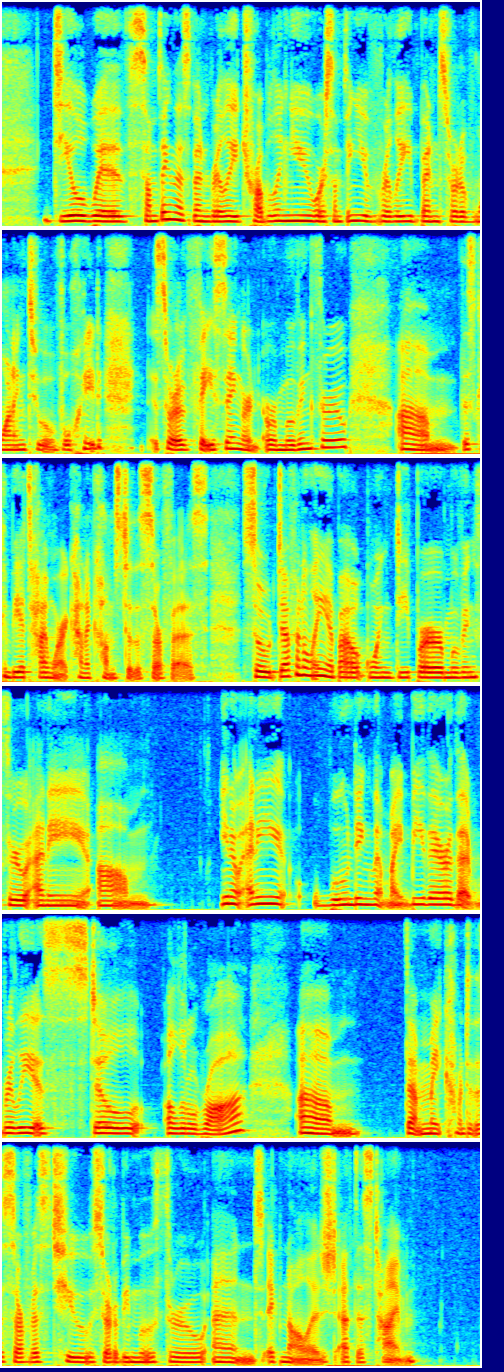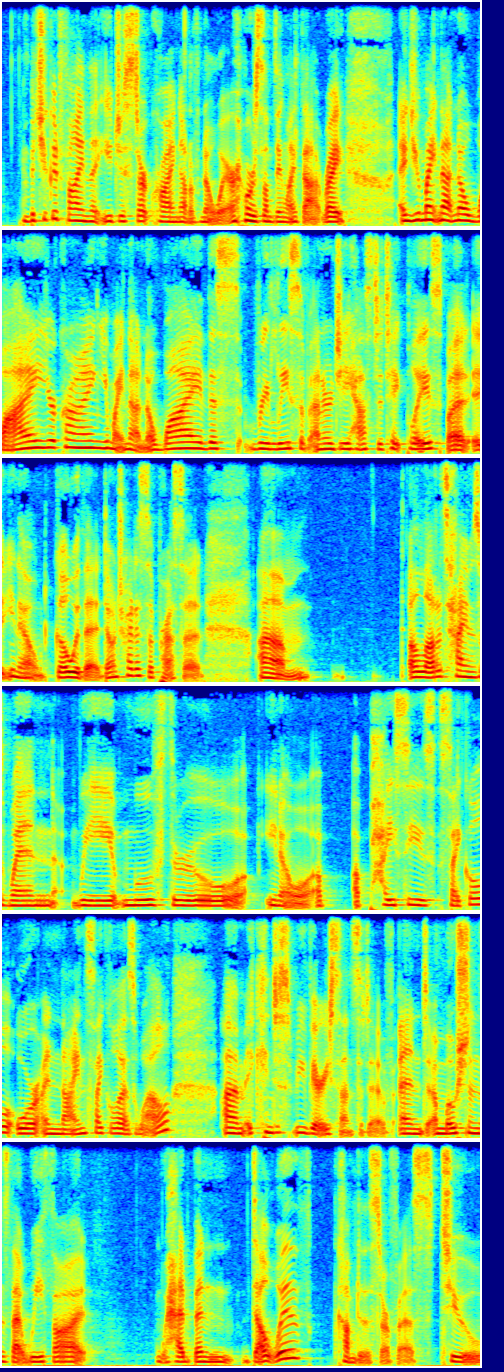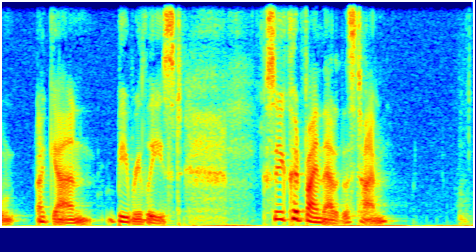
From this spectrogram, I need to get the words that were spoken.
deal with something that's been really troubling you or something you've really been sort of wanting to avoid sort of facing or, or moving through. Um, this can be a time where it kind of comes to the surface. So definitely about going deeper moving through any um, you know any wounding that might be there that really is still a little raw. Um, that may come to the surface to sort of be moved through and acknowledged at this time but you could find that you just start crying out of nowhere or something like that, right? And you might not know why you're crying. You might not know why this release of energy has to take place, but it, you know, go with it. Don't try to suppress it. Um, a lot of times when we move through, you know, a, a Pisces cycle or a nine cycle as well, um, it can just be very sensitive and emotions that we thought had been dealt with come to the surface to again be released. So you could find that at this time.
